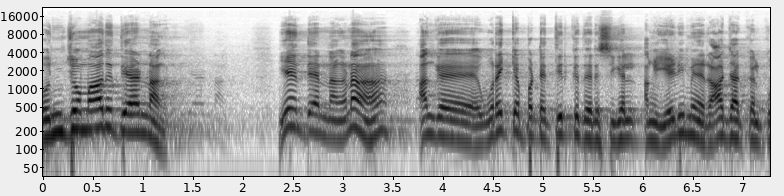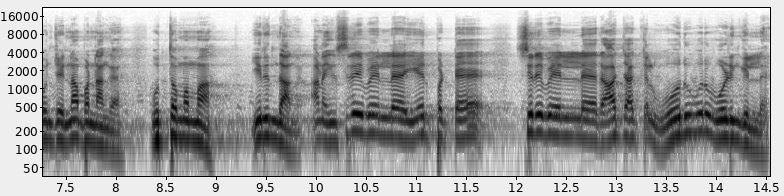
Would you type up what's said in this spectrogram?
கொஞ்சமாவது தேடினாங்க. ஏன் தேடினாங்கன்னா அங்கே உரைக்கப்பட்ட தீர்க்கதரிசிகள் அங்கே எளிமை ராஜாக்கள் கொஞ்சம் என்ன பண்ணாங்க? உத்தமமாக இருந்தாங்க. ஆனால் இஸ்ரேவேலில் ஏற்பட்ட சிறுவேலில் ராஜாக்கள் ஒருவர் ஒழுங்கில்லை.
